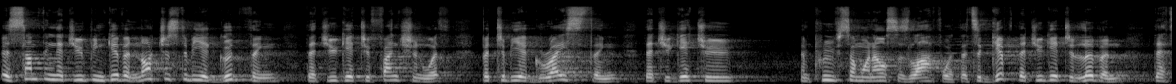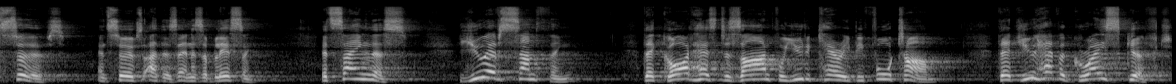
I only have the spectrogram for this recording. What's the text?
is something that you've been given, not just to be a good thing that you get to function with, but to be a grace thing that you get to improve someone else's life with. It's a gift that you get to live in that serves and serves others and is a blessing. It's saying this you have something that God has designed for you to carry before time, that you have a grace gift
